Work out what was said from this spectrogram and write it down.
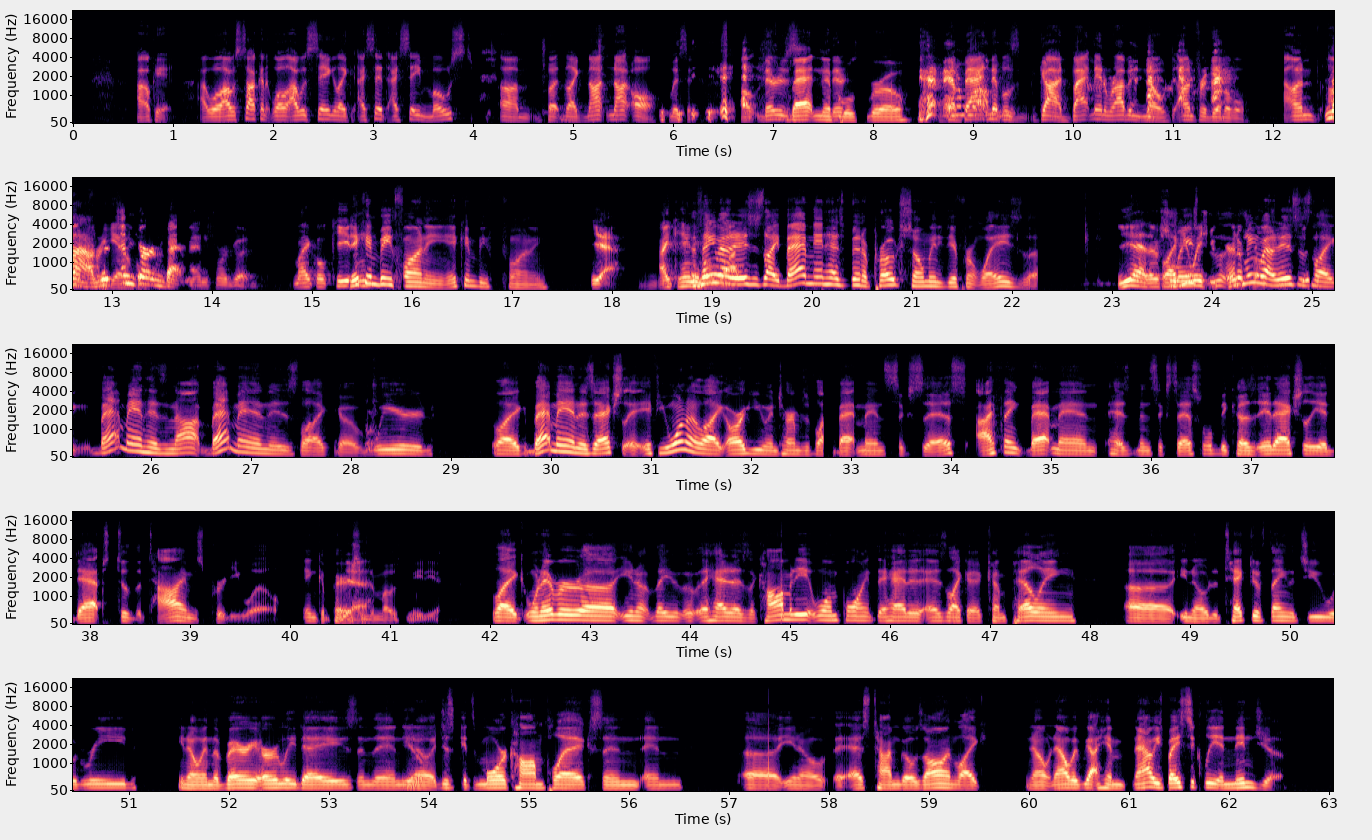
uh, okay I, well I was talking well I was saying like I said I say most um but like not not all listen oh, there's bat there- nipples, bro. Batman yeah, bat Robin. nipples God Batman and Robin no unforgivable Un- Nah, the Tim unforgivable Burton Batmans were good. Michael Keaton. It can be funny. It can be funny. Yeah. I can't. The thing about watch- it is, is like Batman has been approached so many different ways, though. Yeah, there's so Like many ways you the can thing about it is, it. is like Batman has not. Batman is like a weird. Like Batman is actually, if you want to like argue in terms of like Batman's success, I think Batman has been successful because it actually adapts to the times pretty well in comparison Yeah. to most media. Like whenever uh, you know they they had it as a comedy at one point, they had it as like a compelling, uh, you know, detective thing that you would read you know in the very early days and then you Yeah. know it just gets more complex and and uh you know as time goes on like you know now we've got him now he's basically a ninja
